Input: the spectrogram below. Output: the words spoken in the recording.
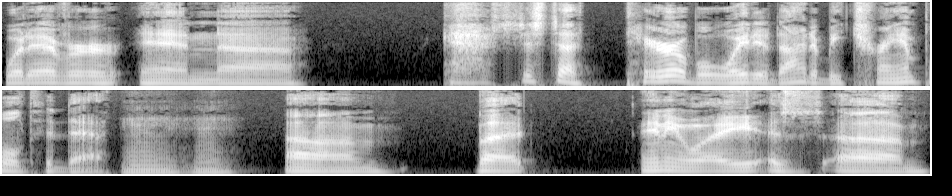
whatever. And uh, gosh, just a terrible way to die to be trampled to death. Mm-hmm. Um, but anyway, as um,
